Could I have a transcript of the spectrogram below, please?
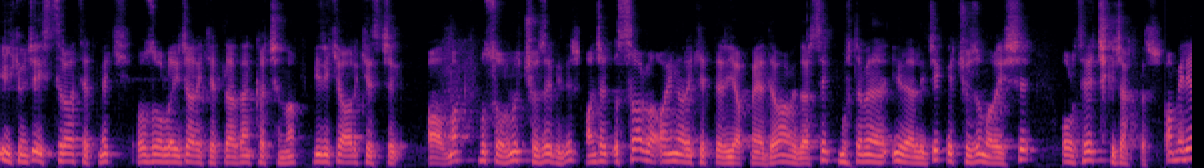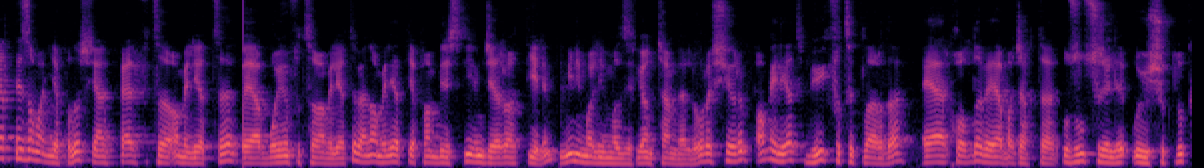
ilk önce istirahat etmek, o zorlayıcı hareketlerden kaçınmak, bir iki ağrı kesici almak bu sorunu çözebilir. Ancak ısrarla aynı hareketleri yapmaya devam edersek muhtemelen ilerleyecek ve çözüm arayışı ortaya çıkacaktır. Ameliyat ne zaman yapılır? Yani bel fıtığı ameliyatı veya boyun fıtığı ameliyatı. Ben ameliyat yapan birisi değilim, cerrah değilim. Minimal invazif yöntemlerle uğraşıyorum. Ameliyat büyük fıtıklarda eğer kolda veya bacakta uzun süreli uyuşukluk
